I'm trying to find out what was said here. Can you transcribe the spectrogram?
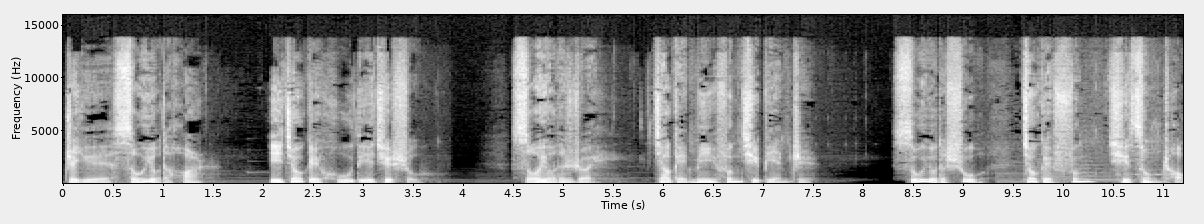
至于所有的花儿，已交给蝴蝶去数；所有的蕊，交给蜜蜂去编织；所有的树，交给风去纵宠；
